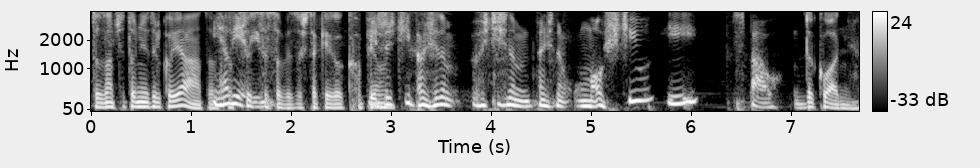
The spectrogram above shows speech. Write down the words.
To znaczy, to nie tylko ja, to, Ja to wiem. wszyscy sobie coś takiego kopią. i pan się tam, wyście się tam, Pan się tam umościł i spał. Dokładnie.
